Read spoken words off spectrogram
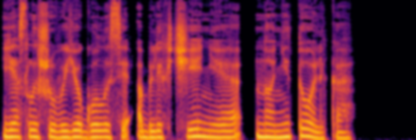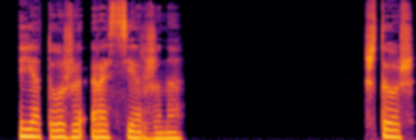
Я слышу в ее голосе облегчение, но не только. Я тоже рассержена. Что ж,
